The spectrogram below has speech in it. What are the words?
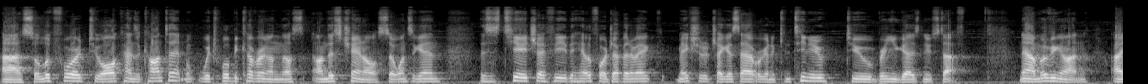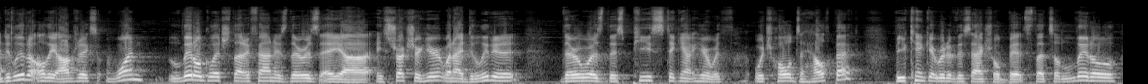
uh, so look forward to all kinds of content which we'll be covering on this on this channel. So once again this is THFE the Halo Forge Epidemic make sure to check us out. We're going to continue to bring you guys new stuff. Now moving on. I deleted all the objects. One little glitch that I found is there was a, uh, a structure here. When I deleted it there was this piece sticking out here with which holds a health pack but you can't get rid of this actual bit. So that's a little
